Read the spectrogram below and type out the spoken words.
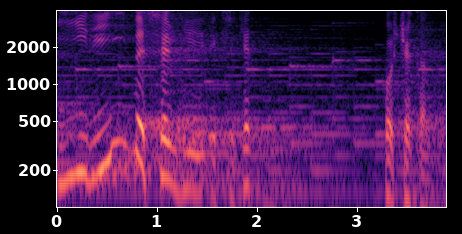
iyiliği ve sevgiyi eksik etmeyin. Hoşçakalın.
